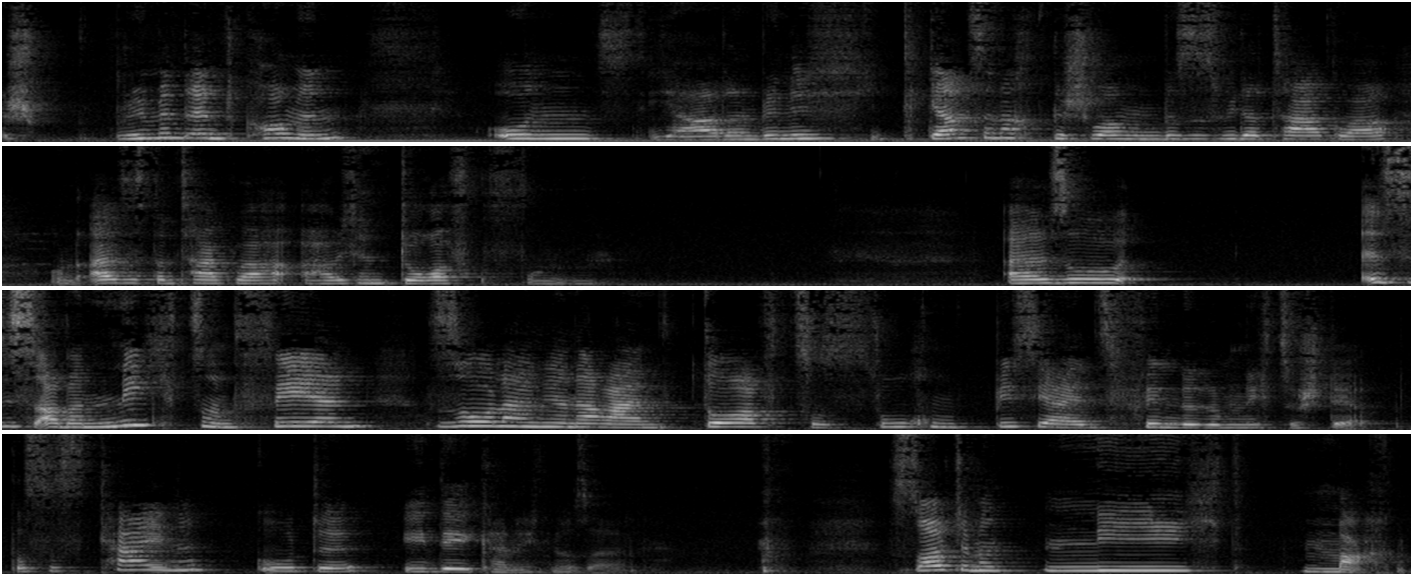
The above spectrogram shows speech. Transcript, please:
schwimmend entkommen. Und ja, dann bin ich die ganze Nacht geschwommen, bis es wieder Tag war. Und als es dann Tag war, habe ich ein Dorf gefunden. Also es ist aber nicht zu empfehlen, so lange nach einem Dorf zu suchen, bis ihr eins findet, um nicht zu sterben. Das ist keine gute Idee, kann ich nur sagen. Sollte man nicht machen.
